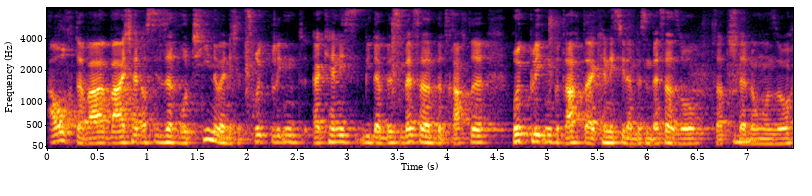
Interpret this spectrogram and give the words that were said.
auch, da war, war ich halt aus dieser Routine, wenn ich jetzt rückblickend erkenne ich es wieder ein bisschen besser betrachte, rückblickend betrachte, erkenne ich es wieder ein bisschen besser, so Satzstellung und so.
